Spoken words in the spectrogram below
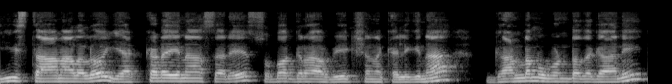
ఈ స్థానాలలో ఎక్కడైనా సరే శుభగ్రహ వీక్షణ కలిగిన గండము ఉండదు కానీ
